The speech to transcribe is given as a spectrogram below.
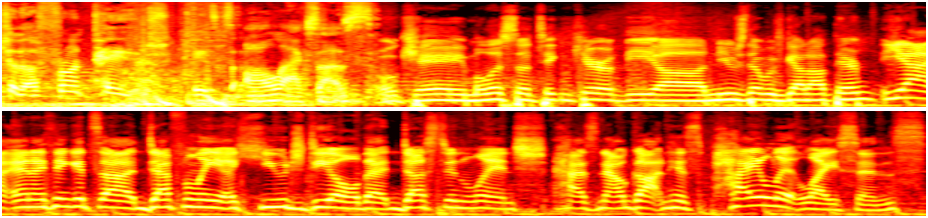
to the front page, it's all access. Okay, Melissa, taking care of the uh, news that we've got out there. Yeah, and I think it's uh, definitely a huge deal that Dustin Lynch has now gotten his pilot license.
